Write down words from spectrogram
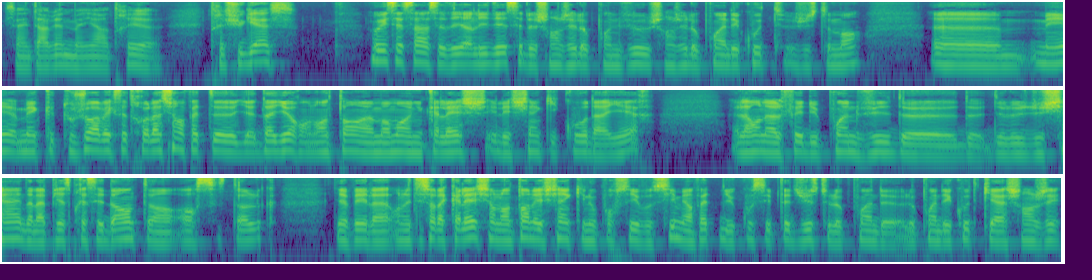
Ça intervient de manière très, très fugace. Oui, c'est ça. C'est-à-dire, l'idée, c'est de changer le point de vue, changer le point d'écoute, justement. Euh, mais, mais toujours avec cette relation. En fait, euh, d'ailleurs, on entend à un moment une calèche et les chiens qui courent derrière. Là, on a le fait du point de vue de, de- de- du chien. Dans la pièce précédente, en Horse Talk, il y avait la- on était sur la calèche et on entend les chiens qui nous poursuivent aussi. Mais en fait, du coup, c'est peut-être juste le point d'écoute qui a changé.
